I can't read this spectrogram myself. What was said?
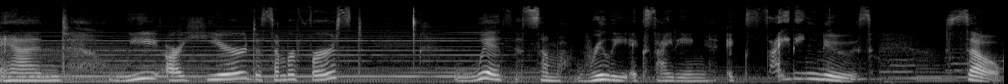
And we are here December 1st with some really exciting, exciting news. So,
